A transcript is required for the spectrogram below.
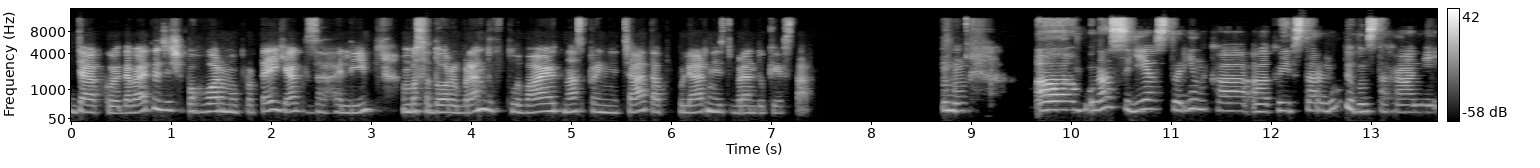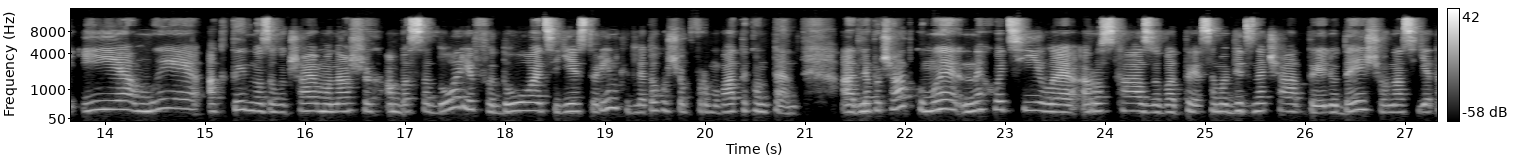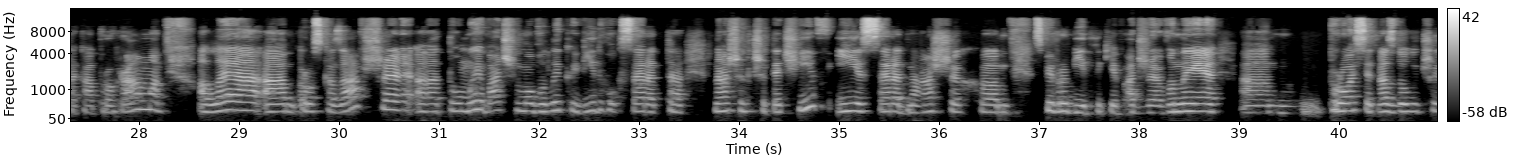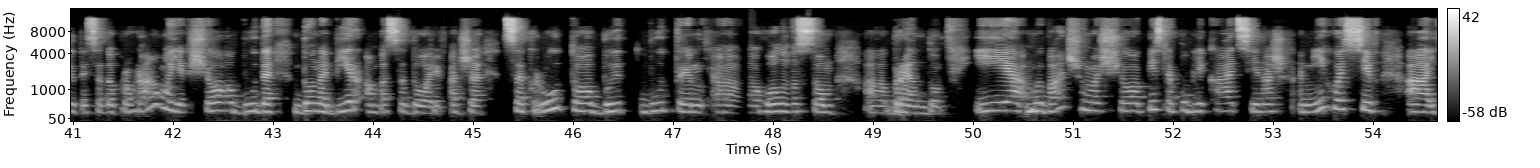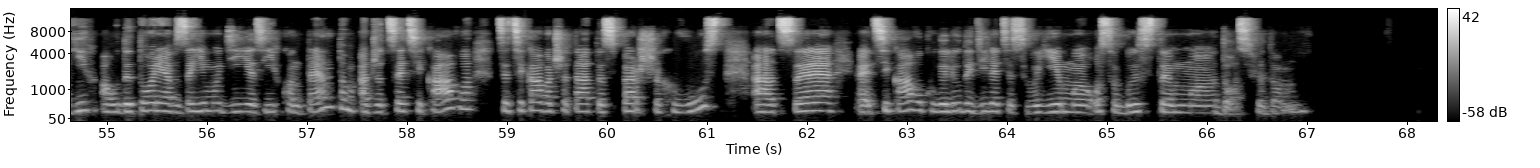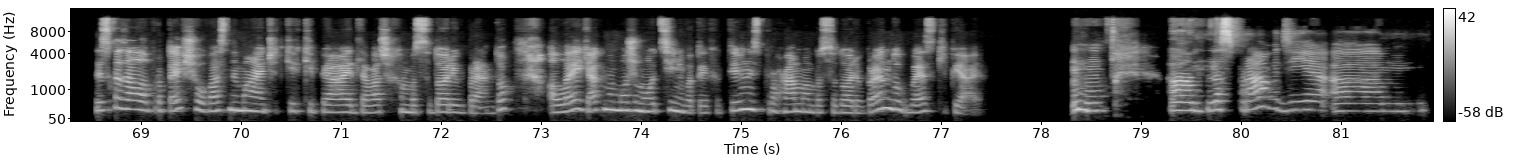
Дякую. Давай тоді ще поговоримо про те, як взагалі амбасадори бренду впливають на сприйняття та популярність бренду Київстар. Mm-hmm. У нас є сторінка Київстар Люди в інстаграмі, і ми активно залучаємо наших амбасадорів до цієї сторінки для того, щоб формувати контент. А для початку ми не хотіли розказувати саме відзначати людей, що в нас є така програма, але розказавши, то ми бачимо великий відгук серед наших читачів і серед наших ем, співробітників, адже вони ем, просять нас долучитися до програми, якщо буде донабір амбасадорів, адже це круто бути е, голосом е, бренду. І ми бачимо, що після публікації наших амігосів їх аудиторія взаємодіє з їх контентом, адже це цікаво. Це цікаво читати з перших вуст. Це е, цікаво, коли люди діляться своїм е, особистим е, досвідом. Ти сказала про те, що у вас немає чітких KPI для ваших амбасадорів бренду, але як ми можемо оцінювати ефективність програми амбасадорів бренду без KPI? Мгм. А, насправді а,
